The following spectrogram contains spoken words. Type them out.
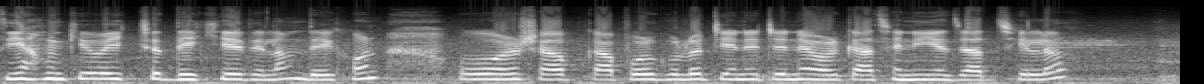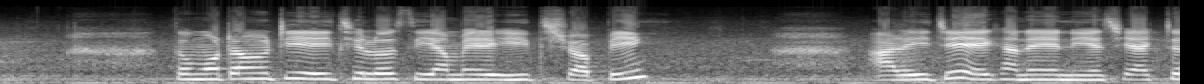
সিয়ামকেও একটু দেখিয়ে দিলাম। দেখুন, ওর সব কাপড়গুলো টেনে টেনে ওর কাছে নিয়ে যাচ্ছিল। তো মোটামুটি এই ছিল সিয়ামের ঈদ শপিং। আর এই যে এখানে নিয়েছি একটা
